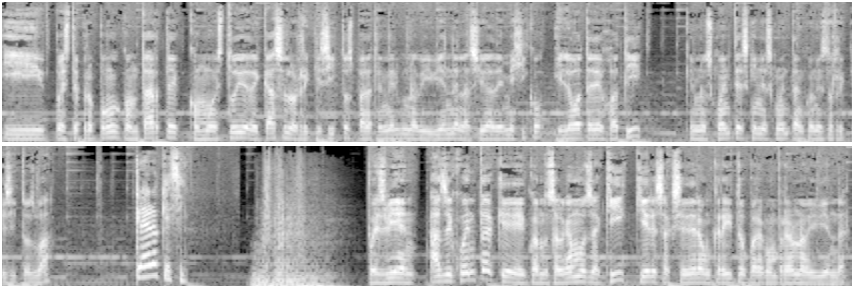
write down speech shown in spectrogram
Y pues te propongo contarte como estudio de caso los requisitos para tener una vivienda en la Ciudad de México y luego te dejo a ti que nos cuentes quiénes cuentan con estos requisitos, ¿va? Claro que sí. Pues bien, haz de cuenta que cuando salgamos de aquí quieres acceder a un crédito para comprar una vivienda.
